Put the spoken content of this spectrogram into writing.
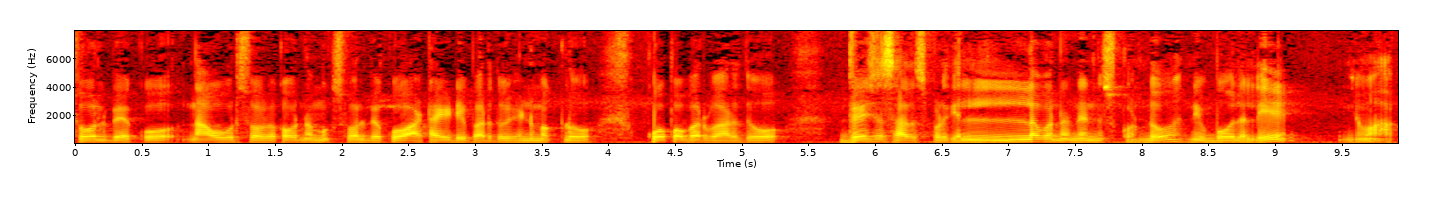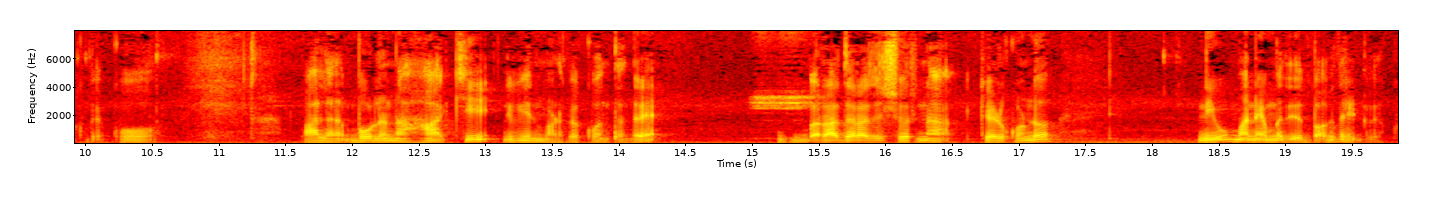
ಸೋಲ್ಬೇಕು, ನಾವು ಅವ್ರು ಸೋಲ್ಬೇಕು, ಅವ್ರು ನಮಗೆ ಸೋಲಬೇಕು, ಹಠ ಹಿಡಿಬಾರ್ದು, ಹೆಣ್ಮಕ್ಳು ಕೋಪ ಬರಬಾರ್ದು, ದ್ವೇಷ ಸಾಧಿಸ್ಬಾರ್ದು, ಎಲ್ಲವನ್ನು ನೆನೆಸ್ಕೊಂಡು ನೀವು ಬೌಲಲ್ಲಿ ನೀವು ಹಾಕಬೇಕು. ಬಾಲ ಬೌಲನ್ನು ಹಾಕಿ ನೀವೇನು ಮಾಡಬೇಕು ಅಂತಂದರೆ ರಾಜರಾಜೇಶ್ವರಿನ ಕೇಳಿಕೊಂಡು ನೀವು ಮನೆ ಮಧ್ಯದ ಭಾಗದಲ್ಲಿ ಇಡಬೇಕು.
